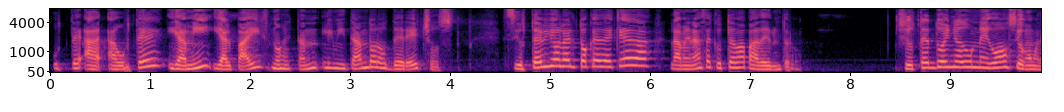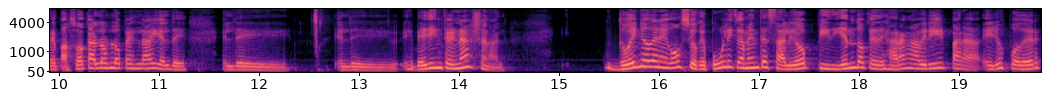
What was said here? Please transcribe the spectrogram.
usted, a, usted y a mí y al país nos están limitando los derechos. Si usted viola el toque de queda, la amenaza es que usted va para adentro. Si usted es dueño de un negocio, como le pasó a Carlos López Lai, el de, el de, el de Bella International, dueño de negocio que públicamente salió pidiendo que dejaran abrir para ellos poder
